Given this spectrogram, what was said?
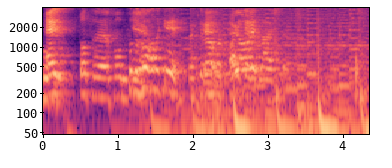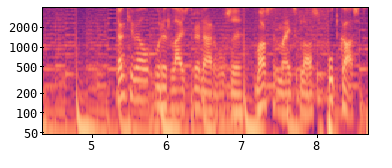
hey, tot de volgende Tot de keer. volgende keer. Dankjewel voor het Hoi, kijken hoi. en het luisteren. Dankjewel voor het luisteren naar onze Masterminds Class podcast.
